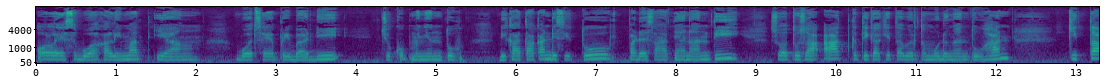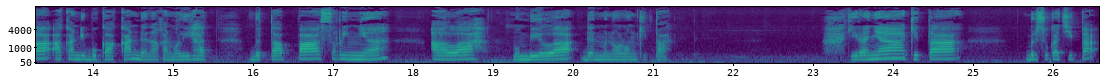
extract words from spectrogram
oleh sebuah kalimat yang buat saya pribadi cukup menyentuh. Dikatakan di situ pada saatnya nanti Suatu saat ketika kita bertemu dengan Tuhan, kita akan dibukakan dan akan melihat betapa seringnya Allah membela dan menolong kita. Kiranya kita bersuka cita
